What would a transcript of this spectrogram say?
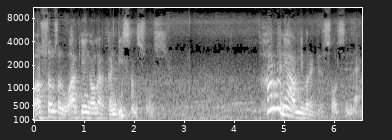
persons are working, all are conditioned souls. How many are liberated souls in that?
